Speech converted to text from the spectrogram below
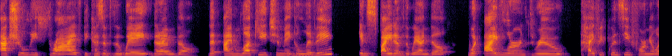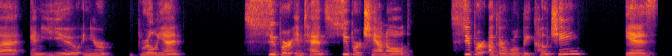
actually thrive because of the way that i'm built that i'm lucky to make a Mm. living in spite of the way i'm built what i've learned through high frequency formula and you and your brilliant super intense super channeled super otherworldly coaching is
